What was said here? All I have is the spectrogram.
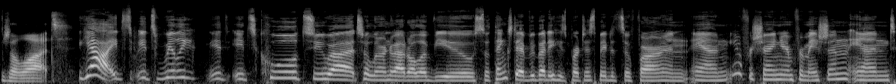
There's a lot. yeah, it's it's really it, it's cool to uh, to learn about all of you. So thanks to everybody who's participated so far, and and you know for sharing your information. And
